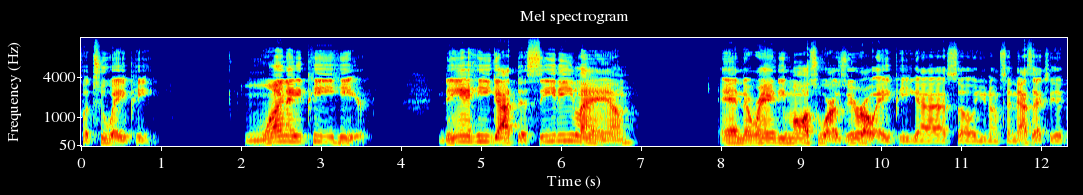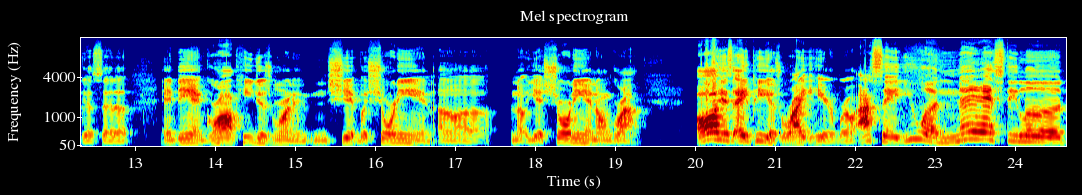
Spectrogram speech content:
for 2 AP. 1 AP here. Then he got the CeeDee Lamb and the Randy Moss, who are 0 AP guys. So, you know what I'm saying? That's actually a good setup. And then Gronk, he just running shit, but short end. Uh, no, yeah, short end on Gronk. All his AP is right here, bro. I said, you a nasty little,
